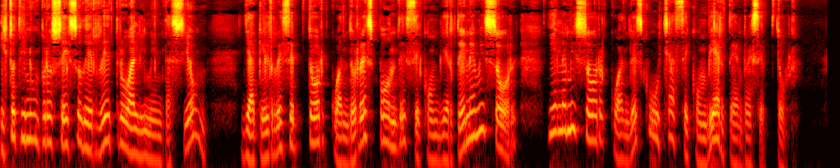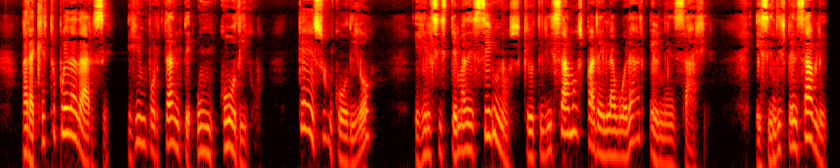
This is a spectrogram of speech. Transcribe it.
Esto tiene un proceso de retroalimentación, ya que el receptor cuando responde se convierte en emisor y el emisor cuando escucha se convierte en receptor. Para que esto pueda darse es importante un código. ¿Qué es un código? Es el sistema de signos que utilizamos para elaborar el mensaje. Es indispensable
